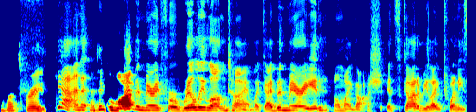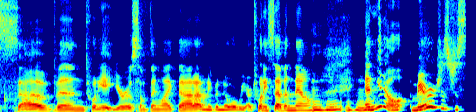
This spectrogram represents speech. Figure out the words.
Well, that's great. yeah and it, I think a lot. I've been married for a really long time. Like I've been married, oh my gosh, it's got to be like 27, 28 years, something like that. I don't even know where we are. 27 now. Mhm, mhm. And you know, marriage is just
